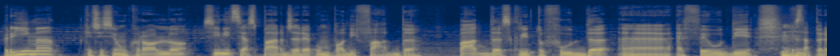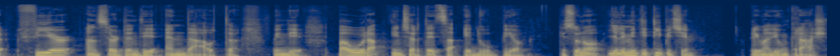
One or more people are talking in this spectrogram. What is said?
prima che ci sia un crollo si inizia a spargere un po' di FUD, FUD scritto food, eh, FUD, mm-hmm. che sta per Fear, Uncertainty and Doubt, quindi paura, incertezza e dubbio, che sono gli elementi tipici prima di un crash.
